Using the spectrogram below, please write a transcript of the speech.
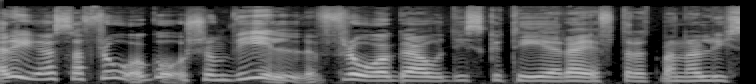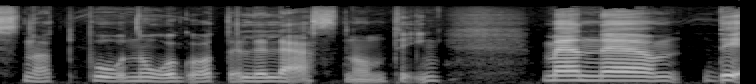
seriösa frågor som vill fråga och diskutera efter att man har lyssnat på något eller läst någonting. Men eh, det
